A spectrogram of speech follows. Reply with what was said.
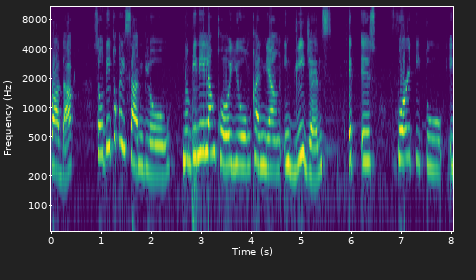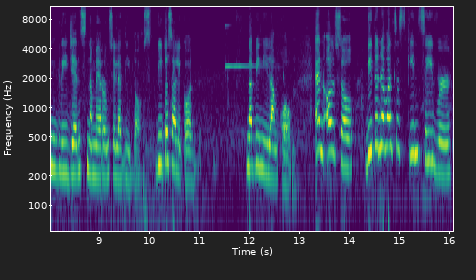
product. So, dito kay Sunglow, nung binilang ko yung kanyang ingredients, it is 42 ingredients na meron sila dito. Dito sa likod na binilang ko. And also, dito naman sa Skin Saver,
